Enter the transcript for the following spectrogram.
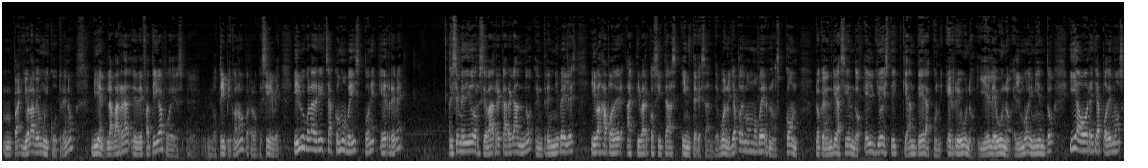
mm, yo la veo muy cutre, ¿no? Bien, la barra eh, de fatiga, pues lo típico, ¿no? Para lo que sirve. Y luego a la derecha, como veis, pone RB ese medidor se va recargando en tres niveles y vas a poder activar cositas interesantes. Bueno, ya podemos movernos con lo que vendría siendo el joystick que antes era con R1 y L1 el movimiento y ahora ya podemos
